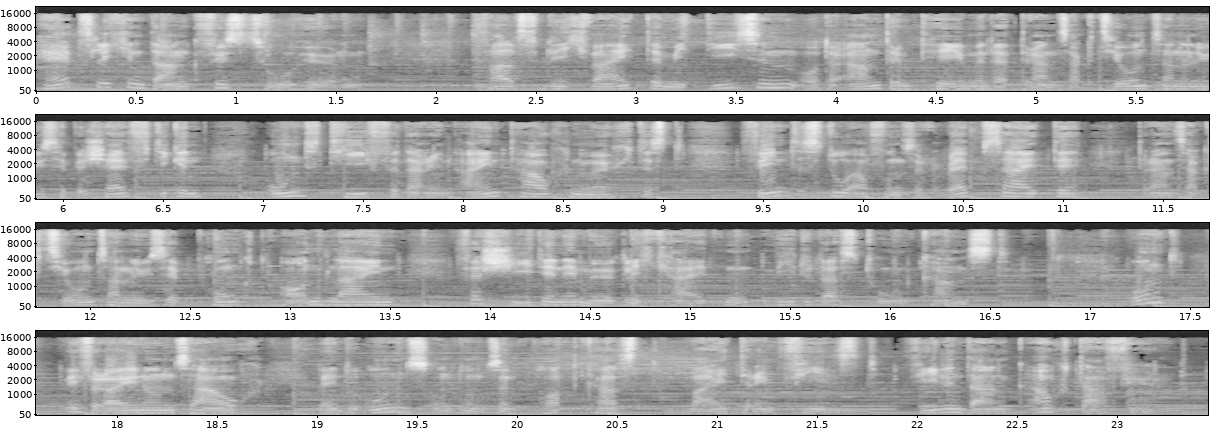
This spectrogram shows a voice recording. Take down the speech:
Herzlichen Dank fürs Zuhören. Falls du dich weiter mit diesem oder anderen Themen der Transaktionsanalyse beschäftigen und tiefer darin eintauchen möchtest, findest du auf unserer Webseite transaktionsanalyse.online verschiedene Möglichkeiten, wie du das tun kannst. Und wir freuen uns auch, wenn du uns und unseren Podcast weiterempfiehlst. Vielen Dank auch dafür.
